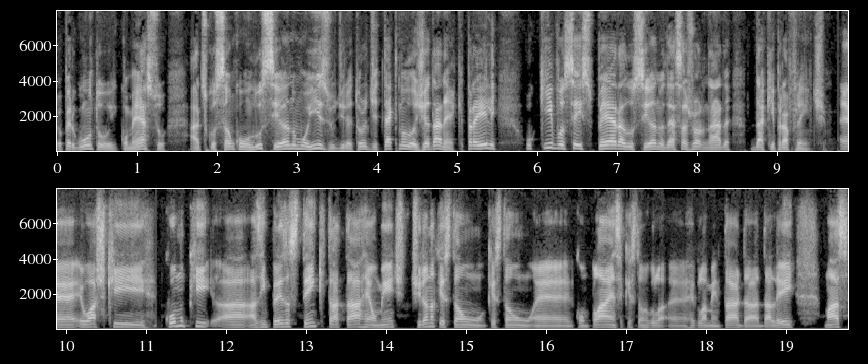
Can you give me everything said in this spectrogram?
eu pergunto e começo a discussão com o Luciano Moísio, diretor de tecnologia da NEC. Para ele, o que você espera, Luciano, dessa jornada daqui para frente? É, eu acho que como que a, as empresas têm que tratar realmente, tirando a questão, questão é, é, compliance, a questão regula é, regulamentar da, da lei, mas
